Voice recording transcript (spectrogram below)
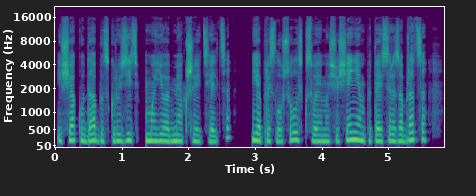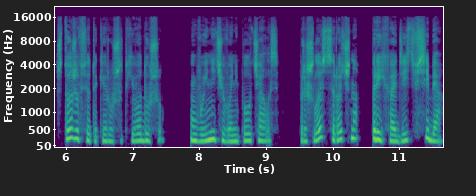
ища куда бы сгрузить моё обмякшее тельце, я прислушивалась к своим ощущениям, пытаясь разобраться, что же все таки рушит его душу. Увы, ничего не получалось. Пришлось срочно приходить в себя.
